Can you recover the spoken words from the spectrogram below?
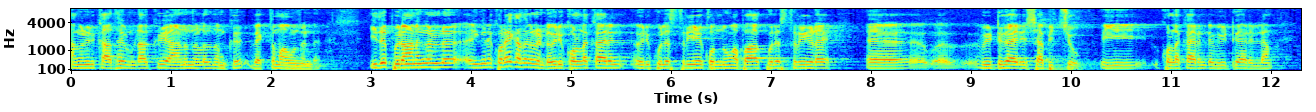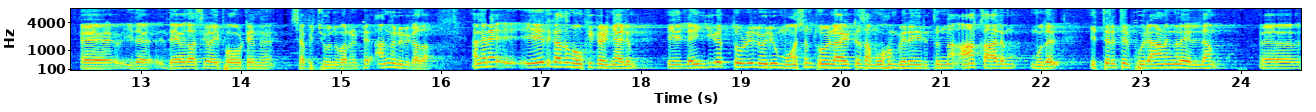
അങ്ങനെ ഒരു കഥ ഉണ്ടാക്കുകയാണെന്നുള്ളത് നമുക്ക് വ്യക്തമാവുന്നുണ്ട്. ഇത് പുരാണങ്ങളിൽ ഇങ്ങനെ കുറേ കഥകളുണ്ട്. ഒരു കൊള്ളക്കാരൻ ഒരു കുലസ്ത്രീയെ കൊന്നു. അപ്പോൾ ആ കുലസ്ത്രീയുടെ വീട്ടുകാർ ശപിച്ചു. ഈ കൊള്ളക്കാരന്റെ വീട്ടുകാരെല്ലാം ഇത് ദേവദാസികളായി പോകട്ടെ എന്ന് ശപിച്ചു എന്ന് പറഞ്ഞിട്ട് അങ്ങനൊരു കഥ. അങ്ങനെ ഏത് കഥ നോക്കിക്കഴിഞ്ഞാലും ഈ ലൈംഗിക തൊഴിൽ ഒരു മോശം തൊഴിലായിട്ട് സമൂഹം വിലയിരുത്തുന്ന ആ കാലം മുതൽ ഇത്തരത്തിൽ പുരാണങ്ങളെല്ലാം ഏഹ്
